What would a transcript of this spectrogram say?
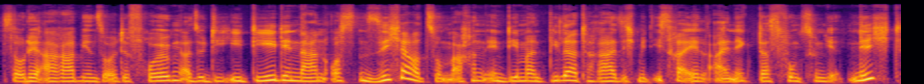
Saudi-Arabien sollte folgen. Also die Idee, den Nahen Osten sicherer zu machen, indem man bilateral sich mit Israel einigt, das funktioniert nicht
